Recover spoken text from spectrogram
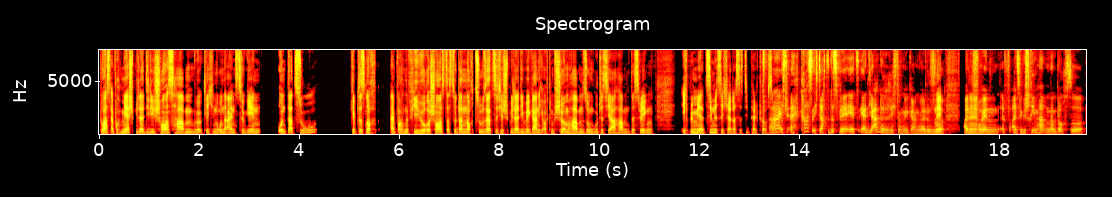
du hast einfach mehr Spieler, die die Chance haben, wirklich in Runde 1 zu gehen. Und dazu gibt es noch einfach eine viel höhere Chance, dass du dann noch zusätzliche Spieler, die wir gar nicht auf dem Schirm haben, so ein gutes Jahr haben. Deswegen, ich bin mir ziemlich sicher, dass es die Pac-12 sind. Ah, ich, äh, krass. Ich dachte, das wäre jetzt eher in die andere Richtung gegangen, weil du so, nee. weil du nee. vorhin, äh, als wir geschrieben hatten, dann doch so,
